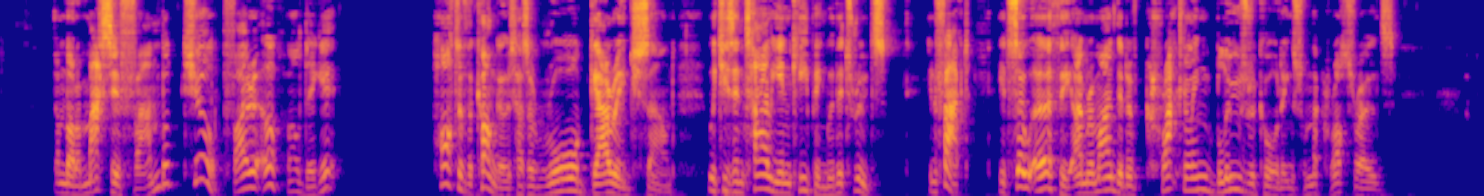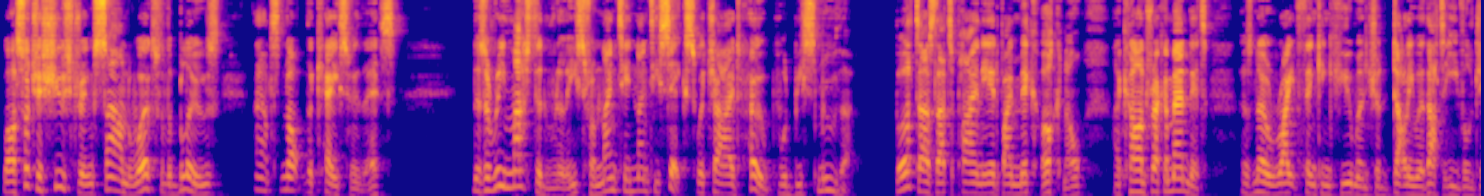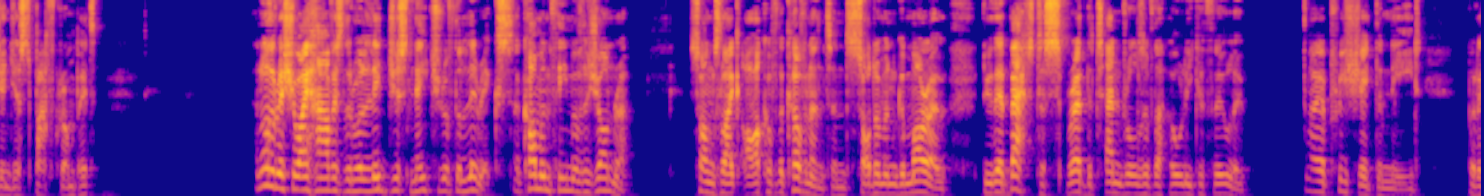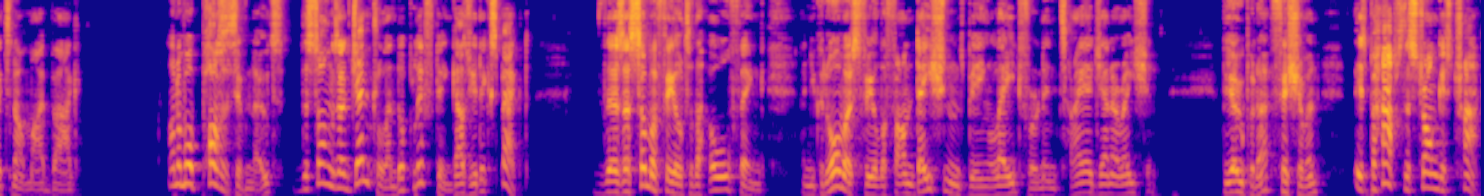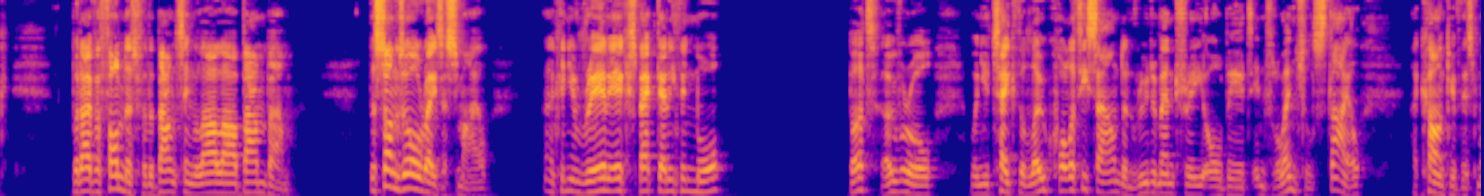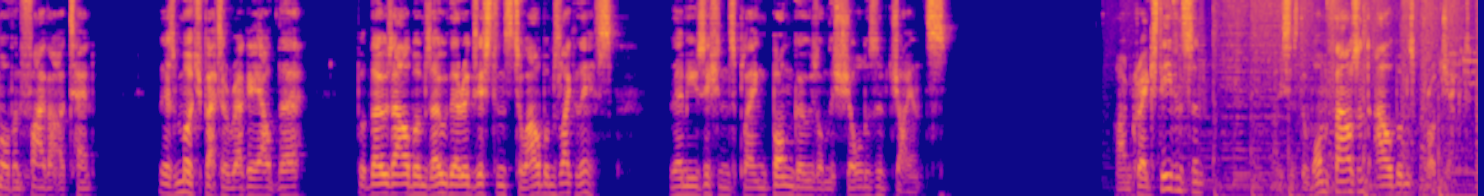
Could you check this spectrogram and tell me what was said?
I'm not a massive fan, but sure, fire it up, I'll dig it. Heart of the Congos has a raw garage sound, which is entirely in keeping with its roots. In fact, it's so earthy I'm reminded of crackling blues recordings from the crossroads. While such a shoestring sound works for the blues, that's not the case with this. There's a remastered release from 1996 which I'd hope would be smoother. But as that's pioneered by Mick Hucknall, I can't recommend it, as no right thinking human should dally with that evil ginger spaff crumpet. Another issue I have is the religious nature of the lyrics, a common theme of the genre. Songs like Ark of the Covenant and Sodom and Gomorrah do their best to spread the tendrils of the Holy Cthulhu. I appreciate the need, but it's not my bag. On a more positive note, the songs are gentle and uplifting, as you'd expect. There's a summer feel to the whole thing, and you can almost feel the foundations being laid for an entire generation. The opener, Fisherman, is perhaps the strongest track, but I've a fondness for the bouncing La La Bam Bam. The songs all raise a smile, and can you really expect anything more? But overall, when you take the low quality sound and rudimentary, albeit influential style, I can't give this more than 5 out of 10. There's much better reggae out there but those albums owe their existence to albums like this, their musicians playing bongos on the shoulders of giants. I'm Craig Stevenson. This is the 1000 Albums Project.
